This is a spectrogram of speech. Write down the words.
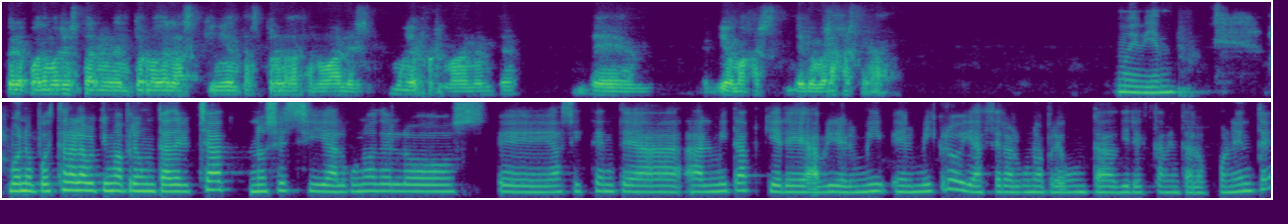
pero podemos estar en el entorno de las 500 toneladas anuales, muy aproximadamente, de, de gestionada. Muy bien. Bueno, pues esta era la última pregunta del chat. No sé si alguno de los eh, asistentes al Meetup quiere abrir el, el, micro y hacer alguna pregunta directamente a los ponentes.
